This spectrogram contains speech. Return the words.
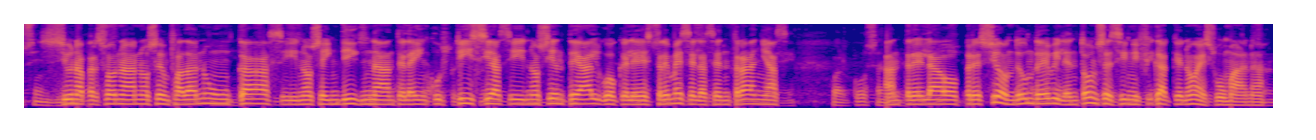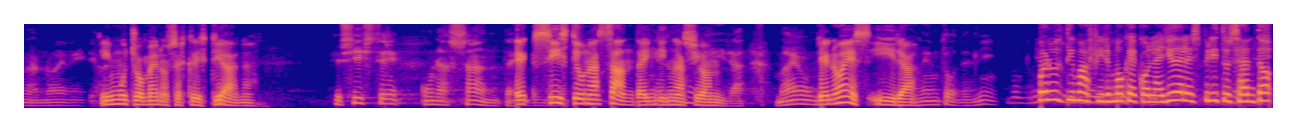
Si una persona no se enfada nunca, si no se indigna ante la injusticia, si no siente algo que le estremece las entrañas ante la opresión de un débil, entonces significa que no es humana y mucho menos es cristiana. Existe una santa indignación, que no es ira. Por último, afirmó que con la ayuda del Espíritu Santo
